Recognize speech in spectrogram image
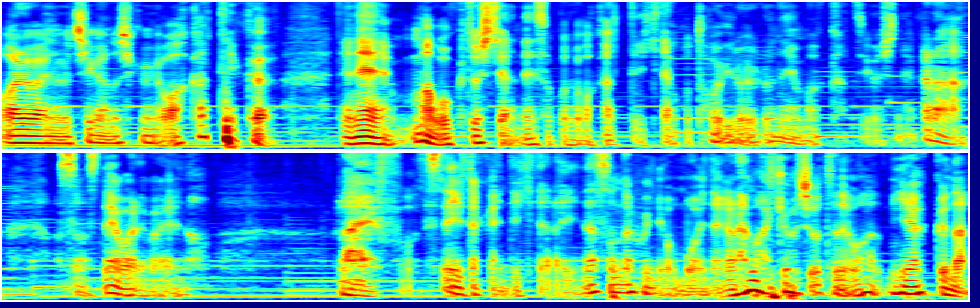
我々の内側の仕組みが分かっていく。でねまあ僕としてはねそこで分かってきたことをいろいろねうまく活用しながらますますね我々のライフをですね、豊かにできたらいいな、そんな風に思いながら、まあ今日ちょっとね、マニアックな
